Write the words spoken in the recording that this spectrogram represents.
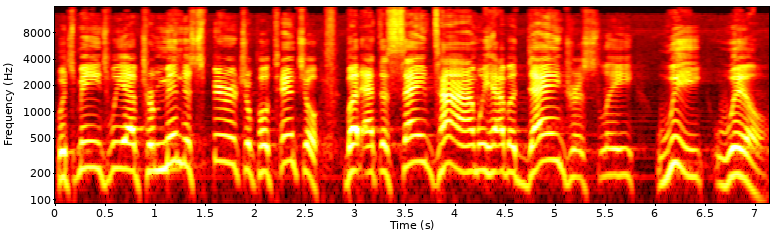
which means we have tremendous spiritual potential, but at the same time, we have a dangerously weak will,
